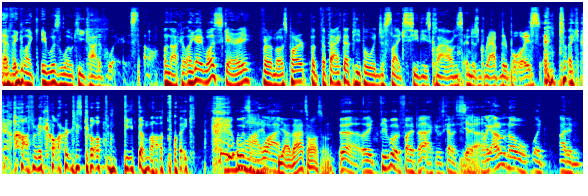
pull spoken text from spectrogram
I think like it was low key kind of hilarious though. I'm not gonna like it was scary for the most part, but the fact that people would just like see these clowns and just grab their boys and like hop in a car, and just go up and beat them up, like it was Wild. wild. yeah, that's awesome. Yeah, like people would fight back. It was kind of sick. Yeah. Like I don't know, like I didn't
